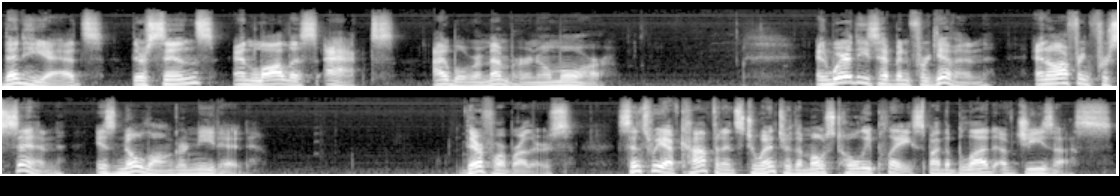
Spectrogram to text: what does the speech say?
Then he adds, Their sins and lawless acts I will remember no more. And where these have been forgiven, an offering for sin is no longer needed. Therefore, brothers, since we have confidence to enter the most holy place by the blood of Jesus,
